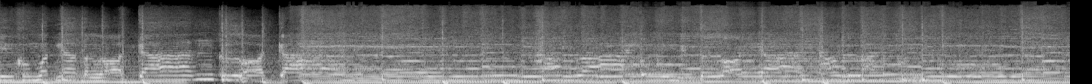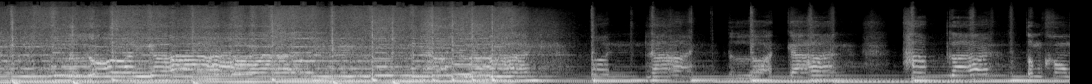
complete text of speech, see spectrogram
ยังคงงดงามตลอดกาลตลอดกาลทับลานต้องคงอยู่ตลอดกาลทับลานต้องคงอยู่ตลอดกาลทับลานต้นนานตลอดกาลทับลานต้องคง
